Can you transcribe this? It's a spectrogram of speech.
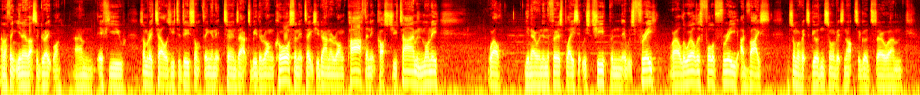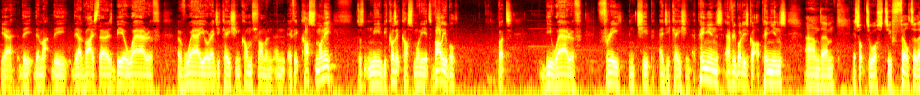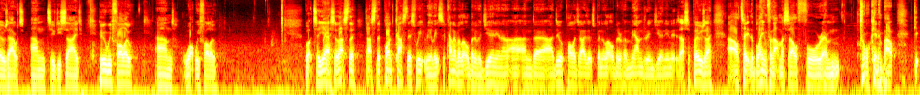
And I think you know that's a great one. Um, if you somebody tells you to do something and it turns out to be the wrong course and it takes you down a wrong path and it costs you time and money, well, you know, and in the first place it was cheap and it was free. Well, the world is full of free advice. Some of it's good and some of it's not so good. So um, yeah, the, the, the, the advice there is be aware of, of where your education comes from. And, and if it costs money, doesn't mean because it costs money it's valuable, but beware of free and cheap education. Opinions, everybody's got opinions, and um, it's up to us to filter those out and to decide who we follow and what we follow. But uh, yeah, so that's the that's the podcast this week. Really, it's a kind of a little bit of a journey, and I, and uh, I do apologise. It's been a little bit of a meandering journey, and it, I suppose I I'll take the blame for that myself for. Um, talking about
